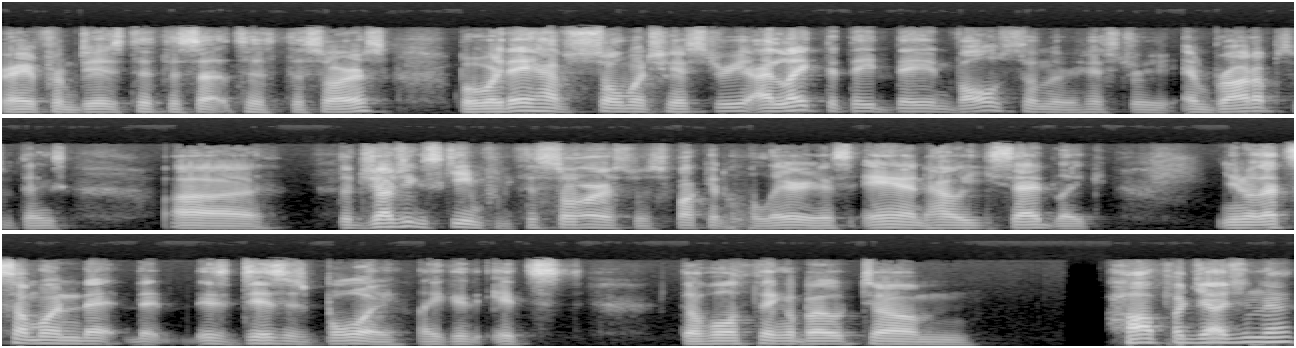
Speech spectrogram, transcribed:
right? From Diz to, Thes- to Thesaurus, but where they have so much history, I like that they they involved some of their history and brought up some things. Uh, the judging scheme from Thesaurus was fucking hilarious, and how he said like, you know, that's someone that that is Diz's boy. Like it, it's the whole thing about um Hoffa judging that.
